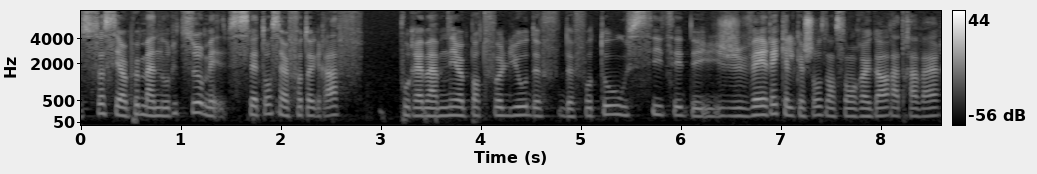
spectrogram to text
ça, c'est un peu ma nourriture. Mais si, mettons, c'est un photographe pourrait m'amener un portfolio de photos aussi. je verrais quelque chose dans son regard à travers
